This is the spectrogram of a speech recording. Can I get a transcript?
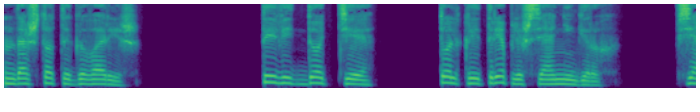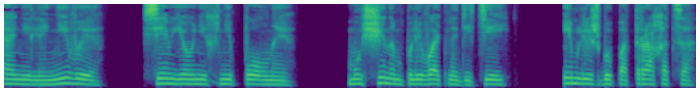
«Да что ты говоришь? Ты ведь, Дотти, только и треплешься о нигерах. Все они ленивые, семьи у них неполные. Мужчинам плевать на детей, им лишь бы потрахаться.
